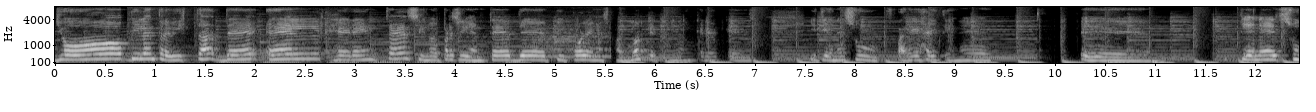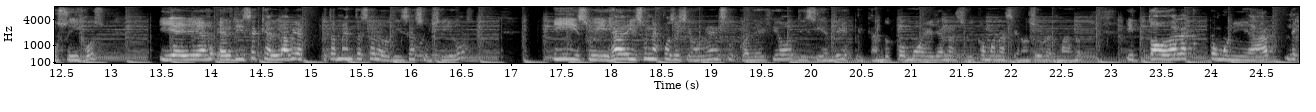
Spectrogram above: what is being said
Yo vi la entrevista de el gerente, sino el presidente de People en español, que también creo que es, y tiene su pareja y tiene eh, tiene sus hijos y él dice que él abiertamente se lo dice a sus hijos y su hija hizo una exposición en su colegio diciendo y explicando cómo ella nació y cómo nacieron sus hermanos y toda la comunidad le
